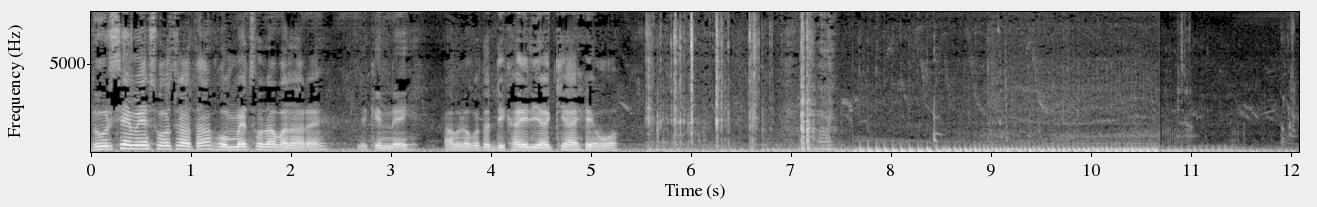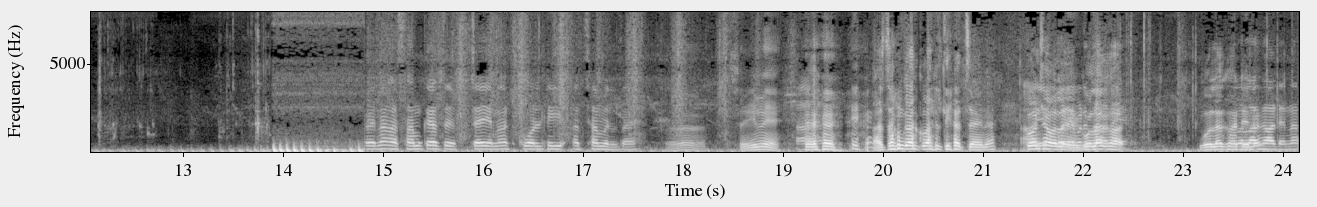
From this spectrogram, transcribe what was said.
दूर से मैं सोच रहा था होममेड सोडा बना रहे हैं, लेकिन नहीं, आप लोगों को तो दिखाई दिया क्या है वो। है ना असम का तो चाहिए ना क्वालिटी अच्छा मिलता है। हाँ, सही में? असम का क्वालिटी अच्छा है ना? कौन सा वाला है? गोलाघाट। गोलाघाट है ना? गोलाघाट है ना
